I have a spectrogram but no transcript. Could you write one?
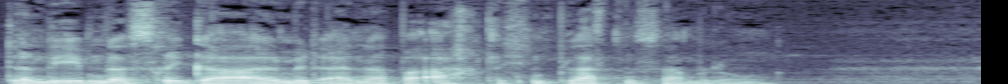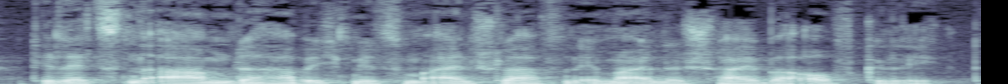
Daneben das Regal mit einer beachtlichen Plattensammlung. Die letzten Abende habe ich mir zum Einschlafen immer eine Scheibe aufgelegt.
